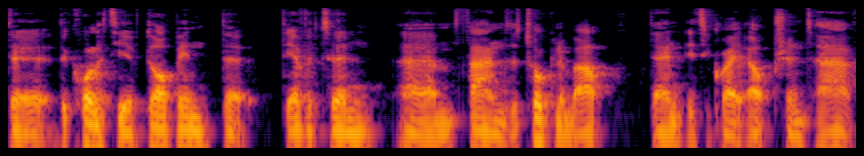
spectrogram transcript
the the quality of Dobbin that the Everton um, fans are talking about, then it's a great option to have.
